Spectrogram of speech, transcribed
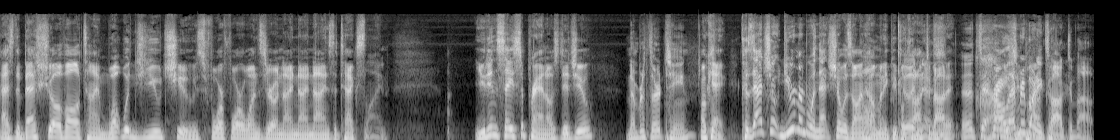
as the best show of all time? What would you choose? Four four one zero nine nine nine is the text line. You didn't say Sopranos, did you? Number 13. Okay, because that show. Do you remember when that show was on? how Oh, many my people talked about it? That's all everybody popular. talked about.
